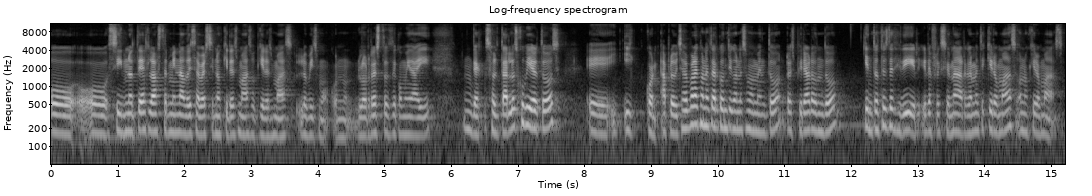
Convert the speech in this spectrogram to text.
o, o, si no te lo has terminado y saber si no quieres más o quieres más, lo mismo, con los restos de comida ahí, de soltar los cubiertos eh, y, con, aprovechar para conectar contigo en ese momento, respirar hondo y entonces decidir y reflexionar, ¿realmente quiero más o no quiero más?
